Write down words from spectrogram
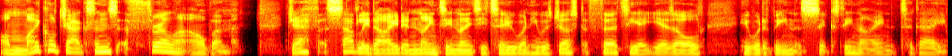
on Michael Jackson's Thriller album. Jeff sadly died in 1992 when he was just 38 years old. He would have been 69 today.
